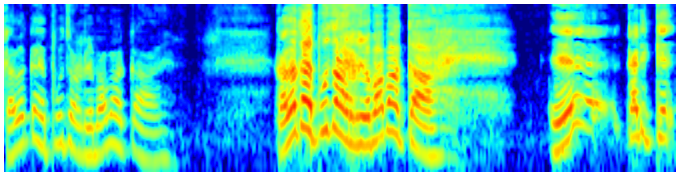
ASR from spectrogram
ka be ka ipotsa re ba bakae? Ka be ka ipotsa re ba bakae? e ka ke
